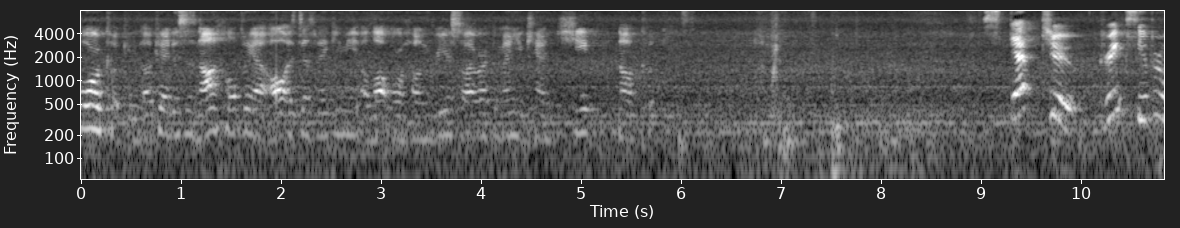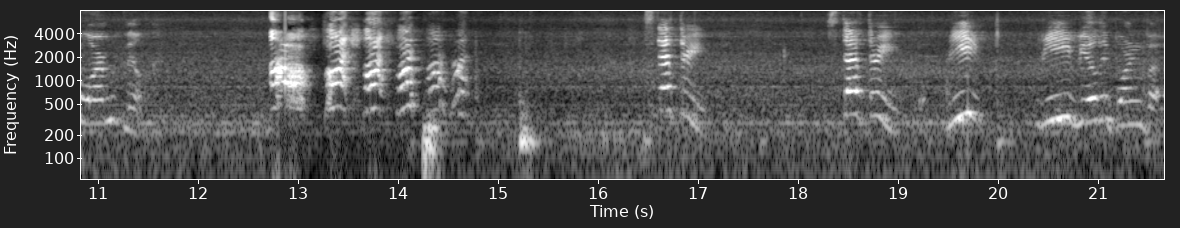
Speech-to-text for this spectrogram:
four cookies. Okay, this is not helping at all. It's just making me a lot more hungry. So I recommend you count sheep, not cookies. Step two, drink super warm milk. Oh, hot, hot, hot, hot, hot. Step three. Step three, read, read really boring book.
